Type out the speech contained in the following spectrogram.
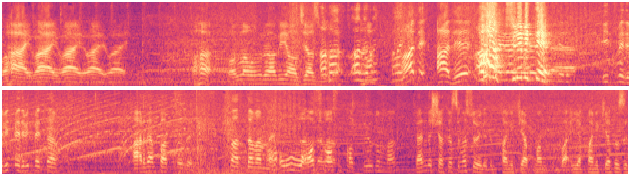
Vay vay vay vay vay. Aha vallahi Onur abiyi alacağız burada. Aha ananı. Hayır. Hadi hadi. Aha Hayır, süre hayır, bitti. Bitmedi bitmedi bitmedi tamam. Arden patladı. Patlamam ben. Oo az Patlamam. kalsın patlıyordun lan. Ben de şakasına söyledim panik yapmam ba- ya panik yapasın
